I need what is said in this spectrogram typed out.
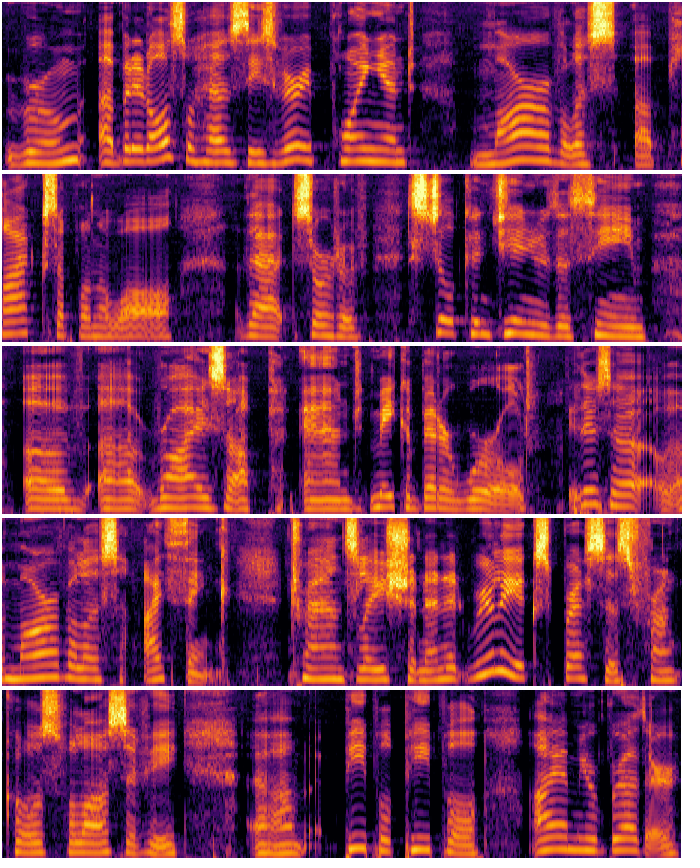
room, uh, but it also has these very poignant, marvelous uh, plaques up on the wall that sort of still continue the theme of uh, rise up and make a better world. There's a, a marvelous, I think, translation, and it really expresses Franko's philosophy. Um, people, people, I am your brother.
